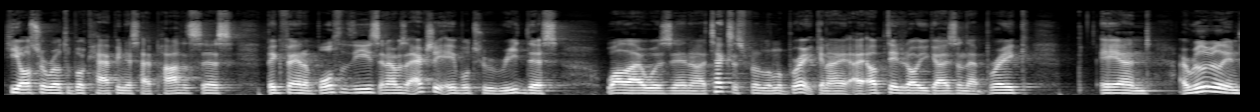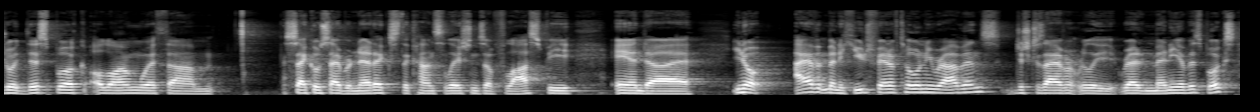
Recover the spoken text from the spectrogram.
He also wrote the book Happiness Hypothesis. Big fan of both of these, and I was actually able to read this while I was in uh, Texas for a little break, and I, I updated all you guys on that break. And I really, really enjoyed this book along with um, Psycho-Cybernetics, The Consolations of Philosophy. And, uh, you know, I haven't been a huge fan of Tony Robbins just because I haven't really read many of his books.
